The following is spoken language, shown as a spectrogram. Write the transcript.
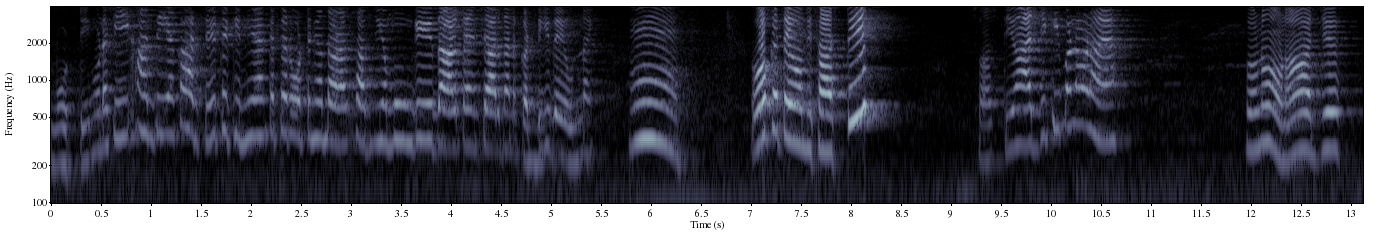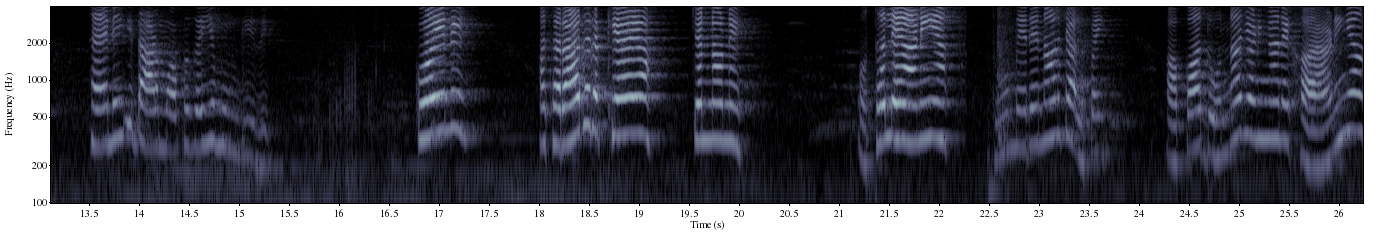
ਮੋਟੀ ਹੁਣ ਕੀ ਖਾਂਦੀ ਆ ਘਰ 'ਚ? ਇੱਥੇ ਕਿੰਨੀਆਂ ਕਿਤੇ ਰੋਟੀਆਂ ਦਾਲਾਂ ਸਬਜ਼ੀਆਂ ਮੂੰਗੀ ਦਾਲ ਤਿੰਨ ਚਾਰ ਦਿਨ ਕੱਢੀ ਦੇ ਉਹਨਾਂ ਹੀ। ਹੂੰ ਉਹ ਕਿਤੇ ਆਉਂਦੀ ਸਸਤੀ? ਸਸਤੀਆਂ ਅੱਜ ਕੀ ਬਣਾਉਣਾ ਆ? ਬਣਾਉਣਾ ਅੱਜ। ਹੈ ਨਹੀਂ ਕਿ ਦਾਲ ਮੁੱਕ ਗਈ ਹੈ ਮੂੰਗੀ ਦੀ। ਕੋਈ ਨਹੀਂ ਆ ਸਰਾਧ ਰੱਖਿਆ ਆ ਚੰਨੋ ਨੇ। ਉੱਥੋਂ ਲੈ ਆਣੀ ਆ। ਤੂੰ ਮੇਰੇ ਨਾਲ ਚੱਲ ਪਈ। ਆਪਾਂ ਦੋਨਾਂ ਜਣੀਆਂ ਨੇ ਖਾਣੀ ਆ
